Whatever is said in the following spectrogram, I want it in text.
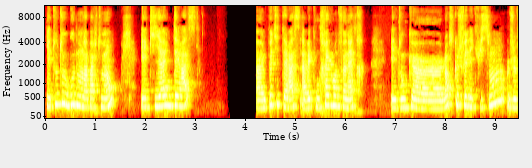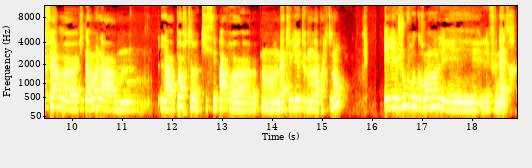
qui est tout au bout de mon appartement et qui a une terrasse, une petite terrasse avec une très grande fenêtre. Et donc, euh, lorsque je fais des cuissons, je ferme euh, évidemment la, la porte qui sépare euh, mon atelier de mon appartement et j'ouvre grand les, les, fenêtres.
